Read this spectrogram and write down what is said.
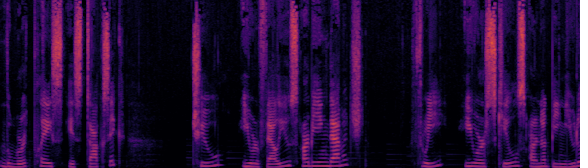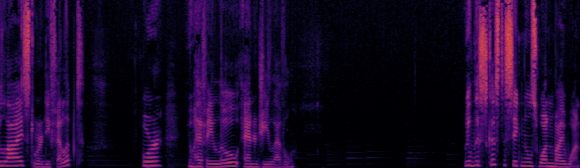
The workplace is toxic. 2. Your values are being damaged. 3 your skills are not being utilized or developed, or you have a low energy level. We'll discuss the signals one by one.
